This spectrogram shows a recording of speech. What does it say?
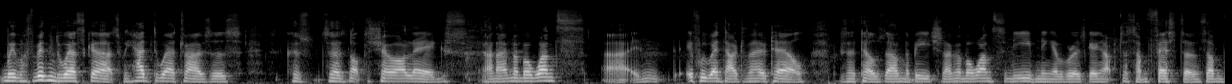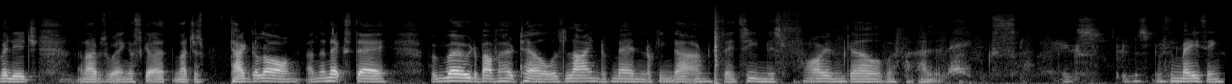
we were forbidden to wear skirts. We had to wear trousers because so as not to show our legs. And I remember once, uh, in, if we went out of a hotel, because the hotel was down the beach, and I remember once in the evening everybody was going up to some festa in some village, mm. and I was wearing a skirt, and I just tagged along. And the next day, the road above the hotel was lined with men looking down because they'd seen this foreign girl with her legs. Legs, goodness me. It was amazing.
